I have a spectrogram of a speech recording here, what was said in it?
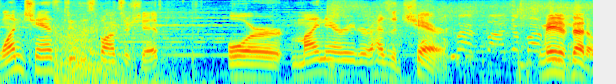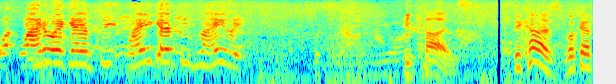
one chance to do the sponsorship, or my narrator has a chair. Made of metal. wh- why do I gotta be? Why you gotta be violent? Because Because look at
